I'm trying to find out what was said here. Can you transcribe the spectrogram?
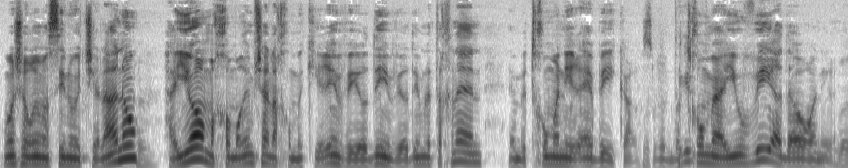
כמו שאומרים, עשינו את שלנו. כן. היום, החומרים שאנחנו מכירים ויודעים ויודעים לתכנן, הם בתחום הנראה בעיקר. זאת אומרת, תגיד- בתחום מה-UV עד האור הנראה.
